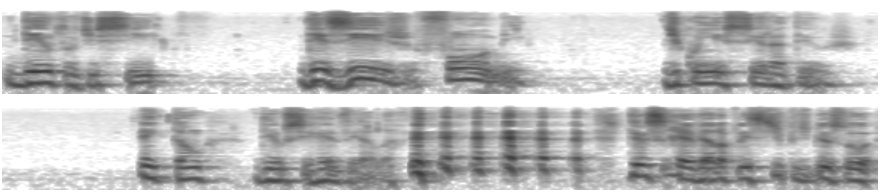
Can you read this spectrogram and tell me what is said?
dentro de si, desejo, fome, de conhecer a Deus. Então, Deus se revela. Deus se revela para esse tipo de pessoa.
